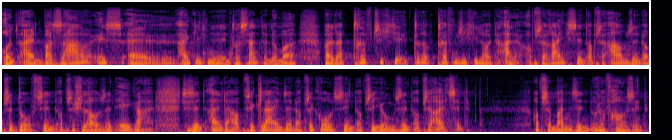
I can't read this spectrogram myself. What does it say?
Und ein Bazar ist äh, eigentlich eine interessante Nummer, weil da sich die, tre treffen sich die Leute alle. Ob sie reich sind, ob sie arm sind, ob sie doof sind, ob sie schlau sind, egal. Sie sind all da, ob sie klein sind, ob sie groß sind, ob sie jung sind, ob sie alt sind. Ob sie Mann sind oder Frau sind.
